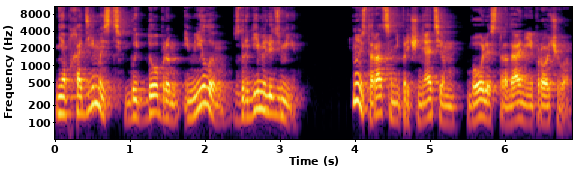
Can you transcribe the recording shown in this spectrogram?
необходимость быть добрым и милым с другими людьми, ну и стараться не причинять им боли, страданий и прочего.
